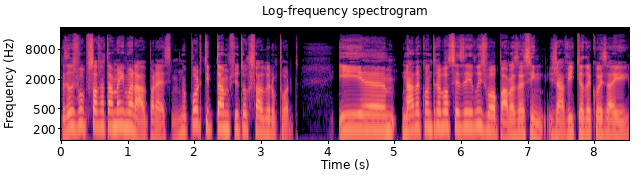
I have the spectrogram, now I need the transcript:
Mas em Lisboa o pessoal já está meio marado, parece-me. No Porto, tipo, estamos, eu estou a gostar de ver o Porto. E uh, nada contra vocês aí em Lisboa, pá, mas é assim, já vi cada coisa aí.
